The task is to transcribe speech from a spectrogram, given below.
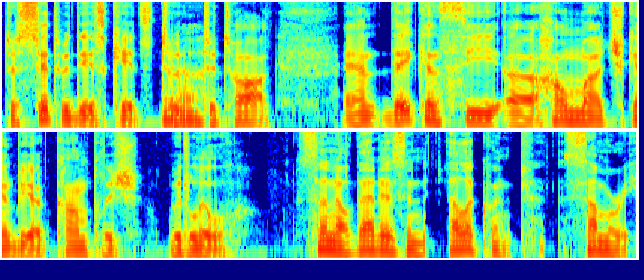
to sit with these kids, to, Yeah. to talk, and they can see uh, how much can be accomplished with little. So, now that is an eloquent summary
